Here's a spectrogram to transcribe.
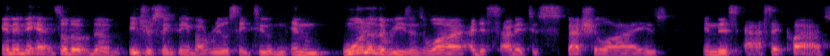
and then they had, so the, the interesting thing about real estate too, and, and one of the reasons why I decided to specialize in this asset class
